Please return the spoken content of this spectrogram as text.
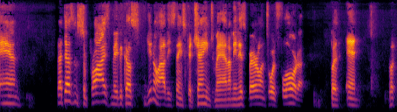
and that doesn't surprise me because you know how these things could change, man. I mean, it's barreling towards Florida, but and but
